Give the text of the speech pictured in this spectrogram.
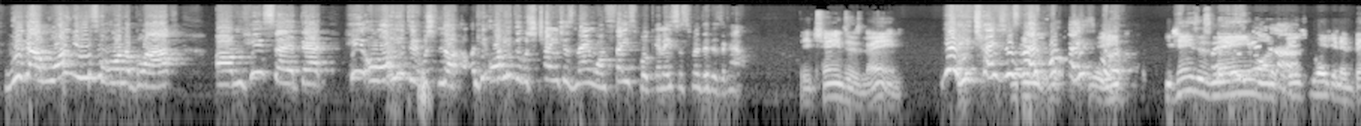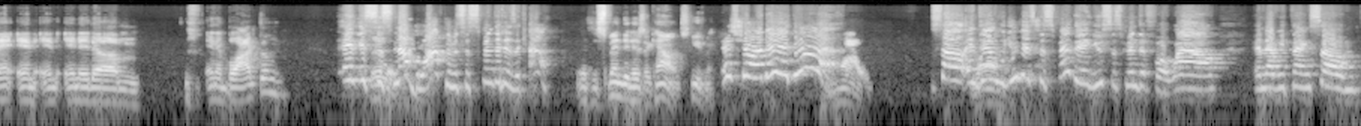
we got one user on the block. Um, he said that he all he did was no, he all he did was change his name on Facebook and they suspended his account. He changed his name. Yeah, he changed his name on Facebook. He changed his name on? Facebook and it and, and and it um and it blocked him. And it's just Really? not blocked him, it suspended his account. It suspended his account. Excuse me. It sure did, yeah. Wow. So and then when you get suspended, you suspended for a while and everything. So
